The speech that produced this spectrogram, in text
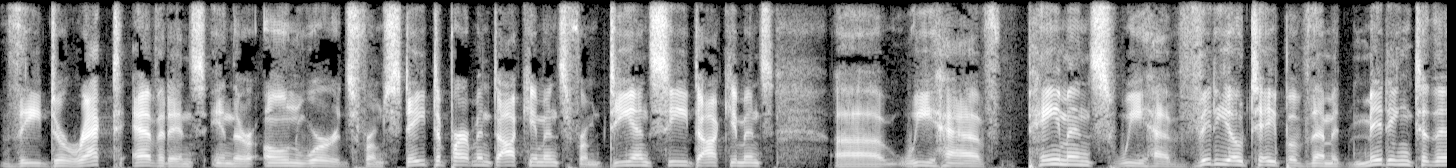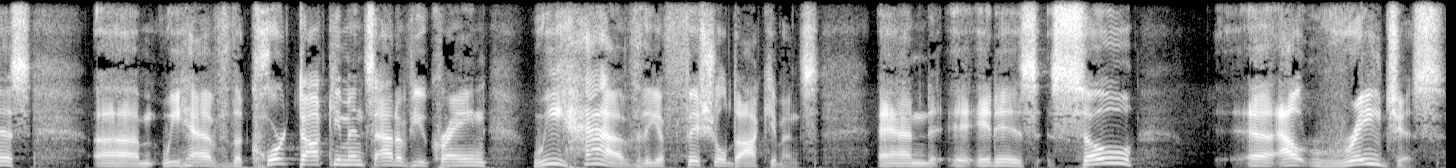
the direct evidence in their own words from State Department documents, from DNC documents. Uh, we have payments. We have videotape of them admitting to this. Um, we have the court documents out of Ukraine. We have the official documents. And it is so uh, outrageous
